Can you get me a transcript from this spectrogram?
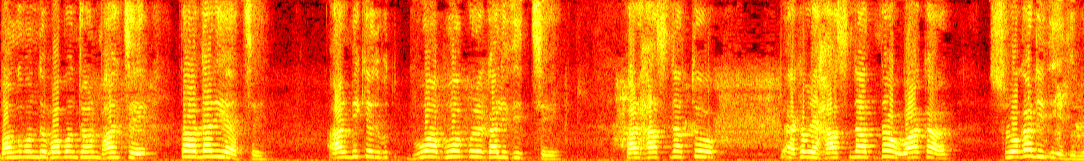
বঙ্গবন্ধু ভবন যখন ভাঙছে, তারা দাঁড়িয়ে আছে। আর্মিকে ভুয়া ভুয়া করে গালি দিচ্ছে। আর হাসনাত তো একেবারে হাসনাত না ওয়াকার স্লোগানই দিয়ে দিল।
